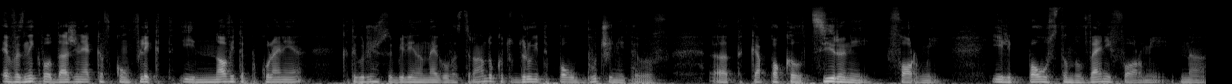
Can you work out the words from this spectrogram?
е възниквал даже някакъв конфликт и новите поколения категорично са били на негова страна, докато другите по-обучените в така по-калцирани форми или по-установени форми на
